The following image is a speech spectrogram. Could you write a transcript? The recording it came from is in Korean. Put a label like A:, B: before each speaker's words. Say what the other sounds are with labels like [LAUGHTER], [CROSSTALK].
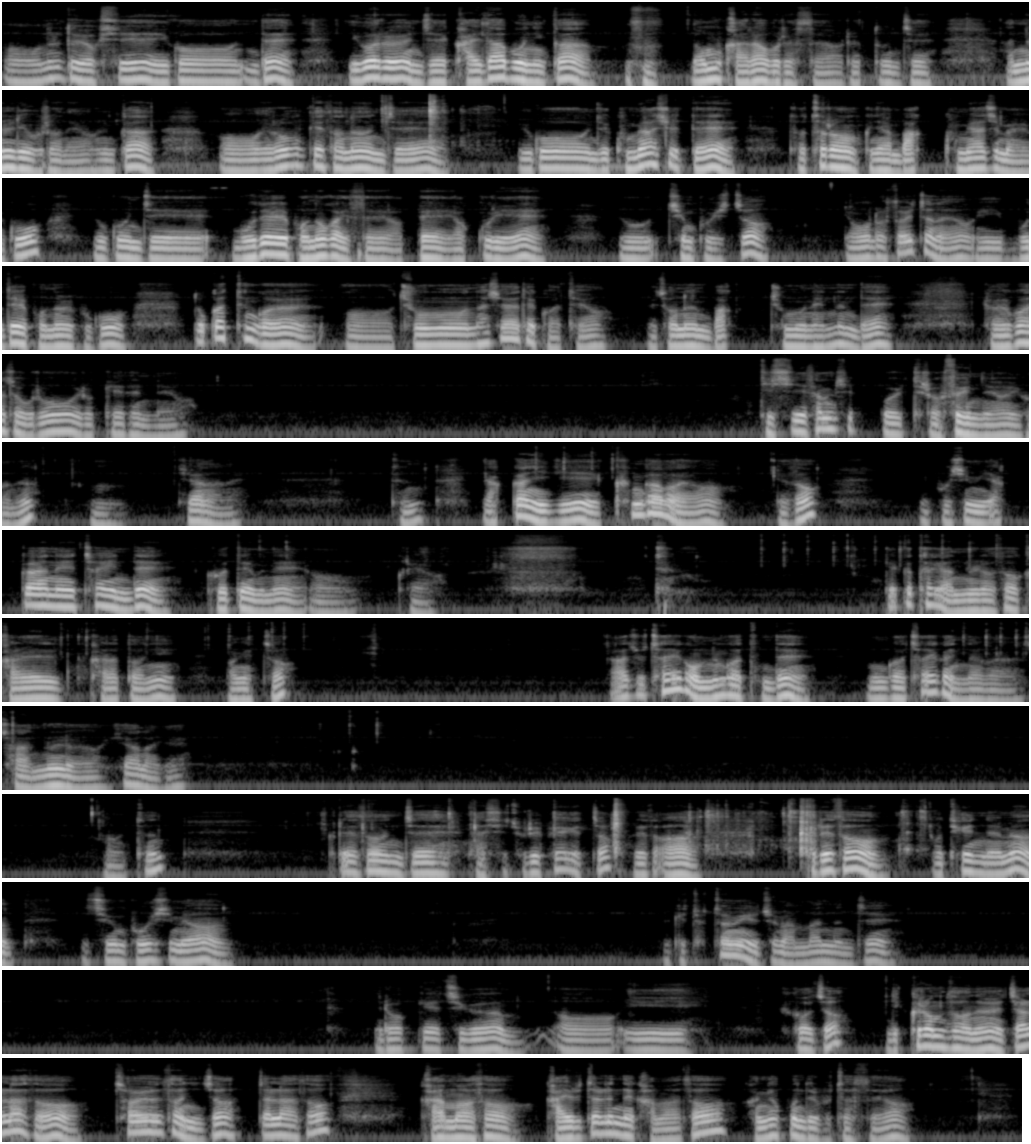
A: 어, 오늘도 역시 이건데 이거를 이제 갈다 보니까 [LAUGHS] 너무 갈아버렸어요. 그리고 또 이제 안 눌리고 그러네요. 그러니까 어, 여러분께서는 이제 이거 이제 구매하실 때 저처럼 그냥 막 구매하지 말고 요거 이제 모델 번호가 있어요. 옆에 옆구리에 요 지금 보이시죠? 영어로 써 있잖아요. 이 모델 번호를 보고 똑같은 걸 어, 주문하셔야 될 것 같아요. 저는 막 주문했는데 결과적으로 이렇게 됐네요. DC 30V라고 써 있네요. 이거는 음, 희한하네. 하여튼 약간 이게 큰가 봐요. 그래서 이 보시면 약간의 차이인데 그것 때문에 어 그래요. 하여튼 깨끗하게 안 눌려서 갈, 갈았더니 망했죠. 아주 차이가 없는 것 같은데 뭔가 차이가 있나 봐요. 잘 안 눌려요. 희한하게. 아무튼 그래서 이제 다시 조립해야겠죠? 그래서 아 그래서 어떻게 했냐면 지금 보시면 이렇게 초점이 요즘 안 맞는지 이렇게 지금 어 이 그거죠? 니크롬선을 잘라서 철선이죠? 잘라서 감아서 가위로 자른 데 감아서 강력본드를 붙였어요.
